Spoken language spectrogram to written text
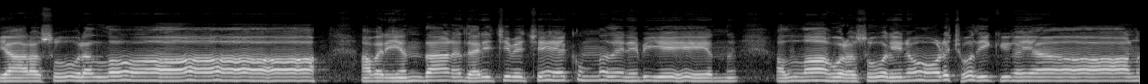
യാ റസൂലല്ലോ അവർ എന്താണ് ധരിച്ചു വെച്ചേക്കുന്നത് നബിയേ എന്ന് അള്ളാഹു റസൂലിനോട് ചോദിക്കുകയാണ്.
